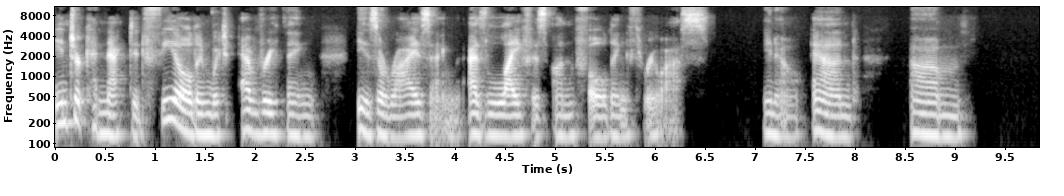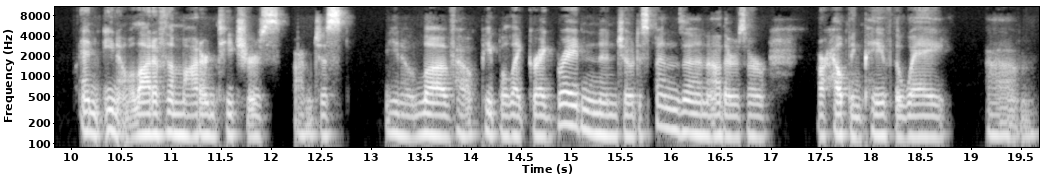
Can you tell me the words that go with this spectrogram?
interconnected field in which everything is arising as life is unfolding through us, you know, and um and you know, a lot of the modern teachers I'm just you know love how people like gregg Braden and Joe Dispenza and others are are helping pave the way. Um,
